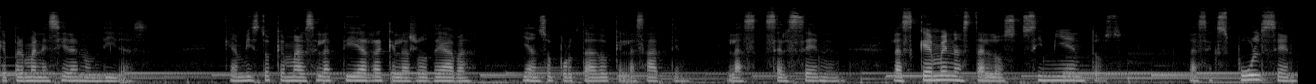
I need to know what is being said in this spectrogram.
que permanecieran hundidas, que han visto quemarse la tierra que las rodeaba y han soportado que las aten, las cercenen, las quemen hasta los cimientos, las expulsen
